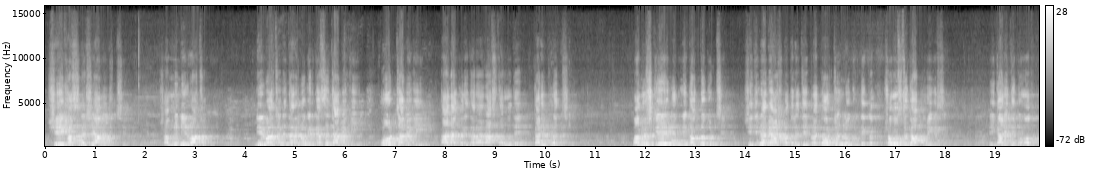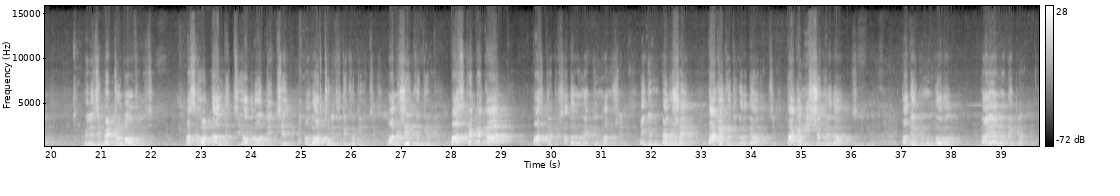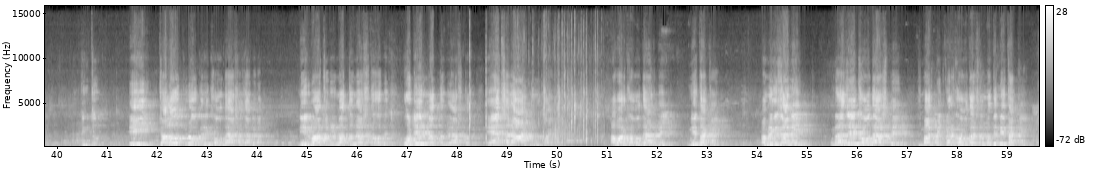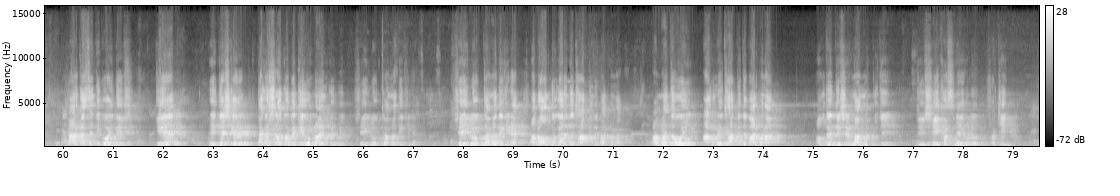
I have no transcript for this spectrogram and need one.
শেখ হাসিনা সে আলো দিচ্ছে। সামনে নির্বাচন। নির্বাচনে তারা লোকের কাছে যাবে কি? ভোট যাবে কি? তা না করে তারা রাস্তার মধ্যে গাড়ি পোড়াচ্ছে। মানুষকে অগ্নিদগ্ধ করছে। সেদিন আমি হাসপাতালে যে প্রায় দশজন লোক দেখলাম, সমস্ত গা পুড়ে গেছে। এই গাড়িতে বোমা মেরেছে, পেট্রোল বোমা ফেলেছে। আজকে হরতাল দিচ্ছে, অবরোধ দিচ্ছে, আমাদের অর্থনীতিতে ক্ষতি হচ্ছে। মানুষের ক্ষতি হচ্ছে। বাস ট্রাকটা কার? বাস ট্রাকটা সাধারণ একজন মানুষের, একজন ব্যবসায়ী, তাকে ক্ষতি করে দেওয়া হচ্ছে, তাকে নিঃস্ব করে দেওয়া হচ্ছে। তাদের কোনো দরদ নাই আমরা দেখলাম। কিন্তু এই জ্বালাও পুরাও করে ক্ষমতায় আসা যাবে না। নির্বাচনের মাধ্যমে আসতে হবে, ভোটের মাধ্যমে আসতে হবে। এছাড়া আর কোনো উপায় নেই। আবার ক্ষমতায় আসবে। নেতাকে। আমরা কি জানি? ওনারা যে ক্ষমতা আসবে মারপিট করে ক্ষমতা আসবে, ওনাদের নেতাকে। কার কাছে দিব ওই দেশ? কে এই দেশকে দেখাশোনা করবে, কে উন্নয়ন করবে? সেই লোক তো আমরা দেখি না। সেই লোক তো আমরা দেখি না। আমরা অন্ধকারে তো ঝাঁপ দিতে পারব না। আমরা তো ওই আগুনে ঝাঁপ দিতে পারব না। আমাদের দেশের মানুষ বুঝে যে শেখ হাসিনাই হলো সঠিক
